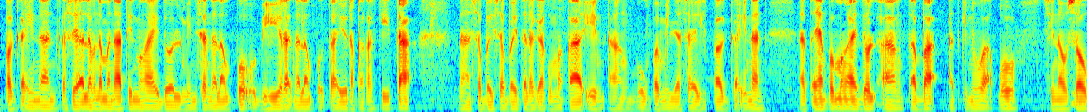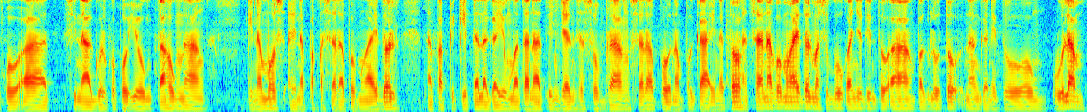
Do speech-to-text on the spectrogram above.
pagkainan. Kasi alam naman natin mga idol, minsan na lang po o bihira na lang po tayo nakakakita na sabay-sabay talaga kumakain ang buong pamilya sa pagkainan. At ayan po mga idol ang taba at kinuha ko, sinawsaw ko at sinagol ko po yung tahong ng ginamos ay napakasarap po mga idol. Napapikit talaga yung mata natin dyan sa sobrang sarap po ng pagkain na to. At sana po mga idol masubukan nyo din to ang pagluto ng ganitong ulam.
